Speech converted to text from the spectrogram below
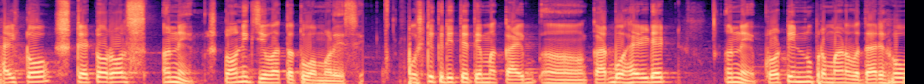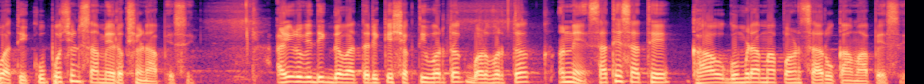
ફાઇટોસ્ટેટોરોલ્સ અને સ્ટોનિક જેવા તત્વો મળે છે. પૌષ્ટિક રીતે તેમાં કાર્બોહાઈડ્રેટ અને પ્રોટીનનું પ્રમાણ વધારે હોવાથી કુપોષણ સામે રક્ષણ આપે છે. આયુર્વેદિક દવા તરીકે શક્તિવર્ધક, બળવર્ધક અને સાથે સાથે ઘાવ ગુમડામાં પણ સારું કામ આપે છે.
